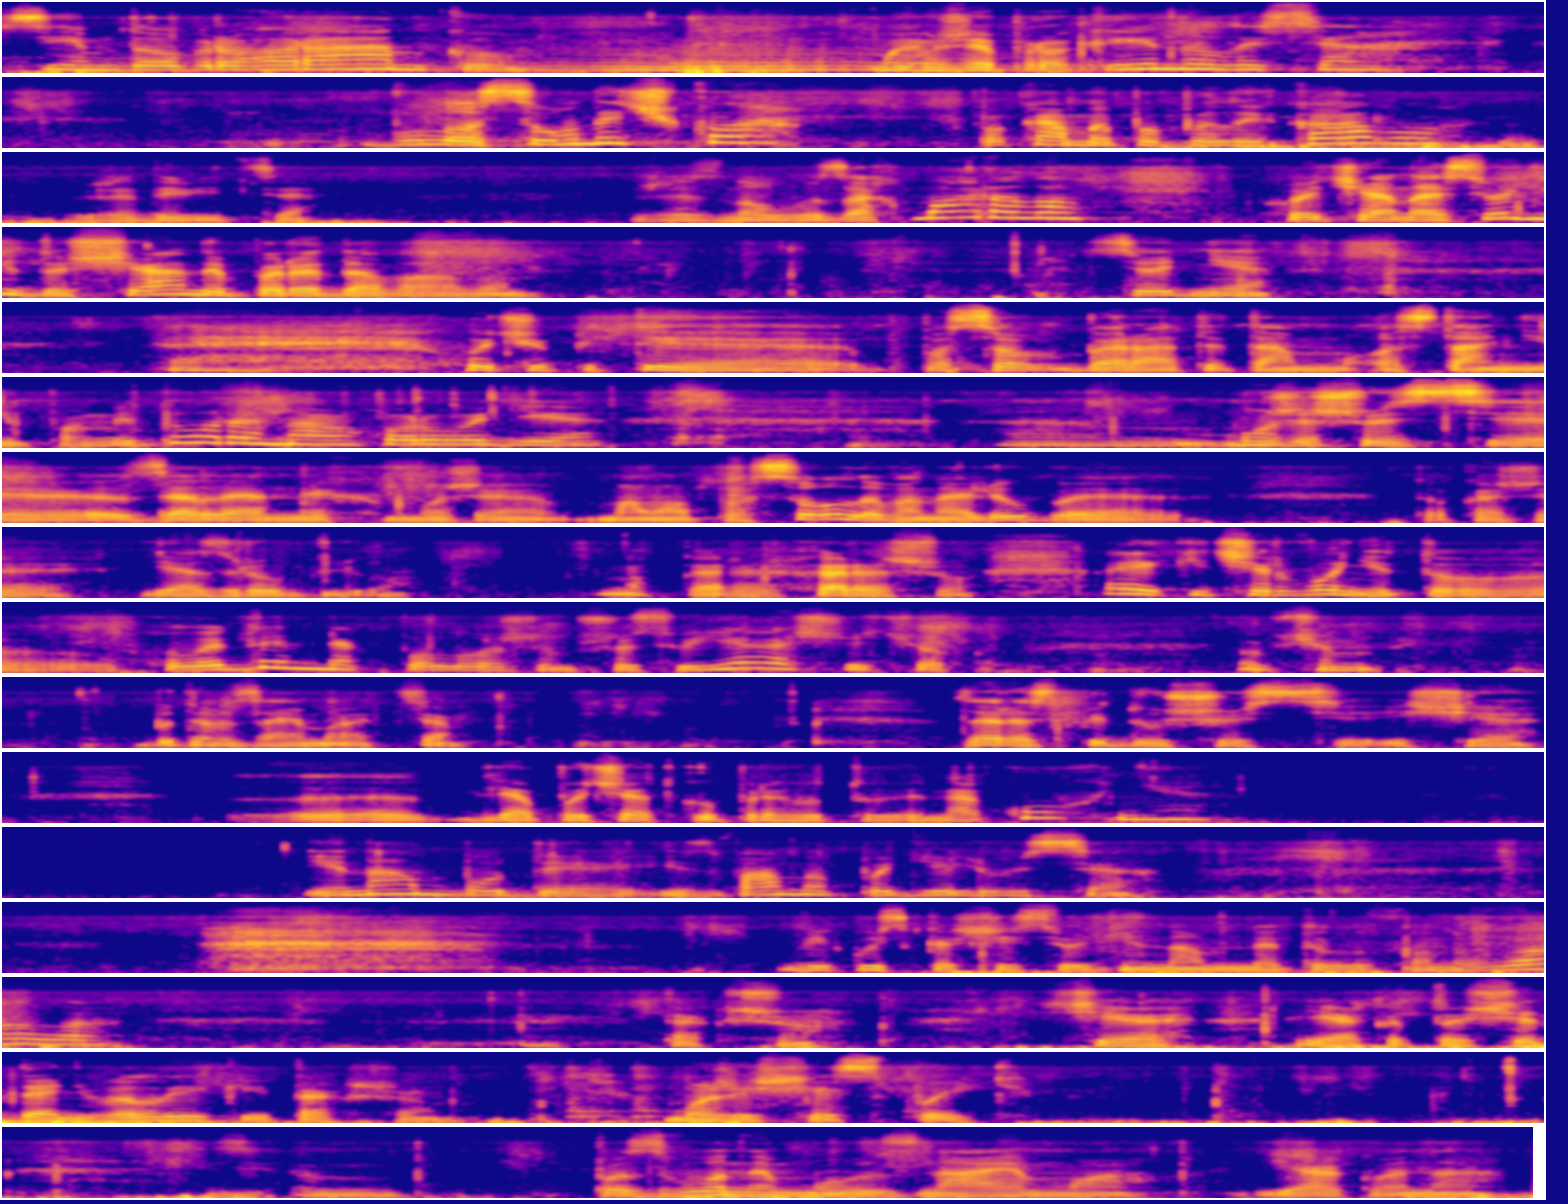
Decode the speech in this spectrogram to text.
Всім доброго ранку. Ми вже прокинулися. Було сонечко, поки ми попили каву, вже дивіться, вже знову захмарило, хоча на сьогодні доща не передавало. Сьогодні е, хочу піти пособирати там останні помідори на огороді. Е, Може, щось е, зелених, може, мама посоли, вона любить, то каже, я зроблю. Ну, хорошо. А які червоні, то в холодильник положимо, щось у ящичок. В общем, будемо займатися. Зараз піду щось ще е, для початку приготую на кухні. І нам буде, і з вами поділюся. Вікуська ще сьогодні нам не телефонувала. Так що ще, як ото, ще день великий, так що може ще спить. Позвонимо, знаємо, як вона,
